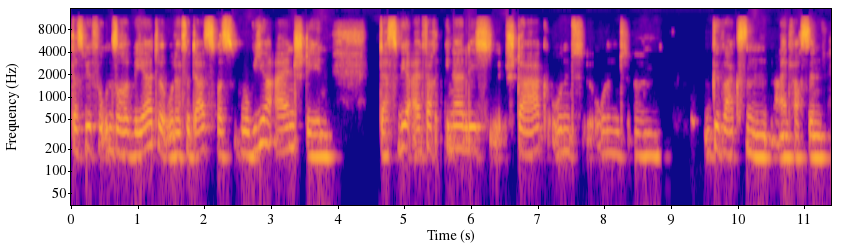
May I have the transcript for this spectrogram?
dass wir für unsere Werte oder für das, was, wo wir einstehen, dass wir einfach innerlich stark und, und ähm, gewachsen einfach sind.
